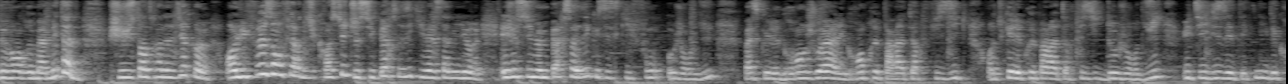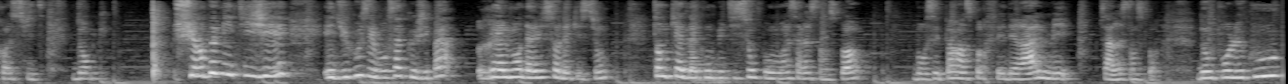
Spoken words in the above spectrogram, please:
de, vendre ma méthode. Je suis juste en train de dire qu'en lui faisant faire du crossfit, je suis persuadée qu'il va s'améliorer. Et je suis même persuadée que c'est ce qu'ils font aujourd'hui, parce que les grands joueurs, les grands préparateurs physiques, en tout cas les préparateurs physiques d'aujourd'hui, utilisent les techniques de crossfit. Donc, je suis un peu mitigée, et du coup, c'est pour ça que j'ai pas réellement d'avis sur les questions. Tant qu'il y a de la compétition, pour moi, ça reste un sport. Bon, c'est pas un sport fédéral, mais ça reste un sport. Donc pour le coup,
